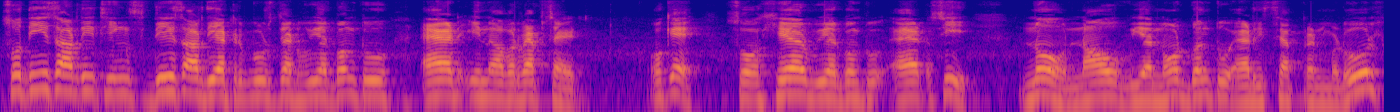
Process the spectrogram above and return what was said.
so these are the things these are the attributes that we are going to add in our website okay? So here we are going to add see no now we are not going to add the separate module.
